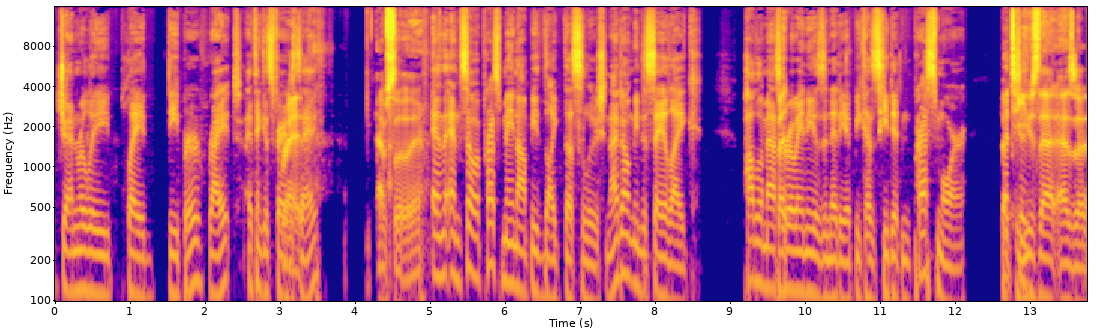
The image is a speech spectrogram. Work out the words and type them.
generally played deeper, right? I think it's fair to say. Absolutely. And and so a press may not be like the solution. I don't mean to say like Pablo Mastroeni is an idiot because he didn't press more. But, But to, to- use that as a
